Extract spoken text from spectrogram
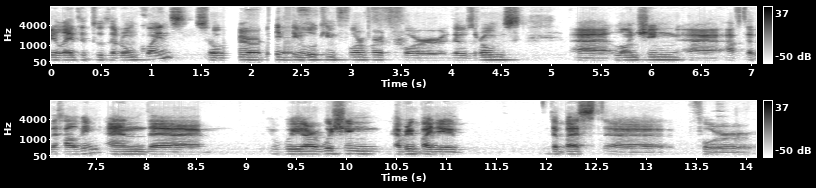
related to the rune coins. So we're waiting, looking forward for those runes uh, launching uh, after the halving, and uh, we are wishing everybody the best uh, for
